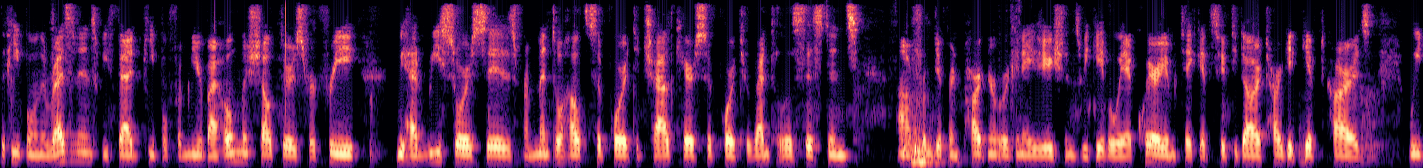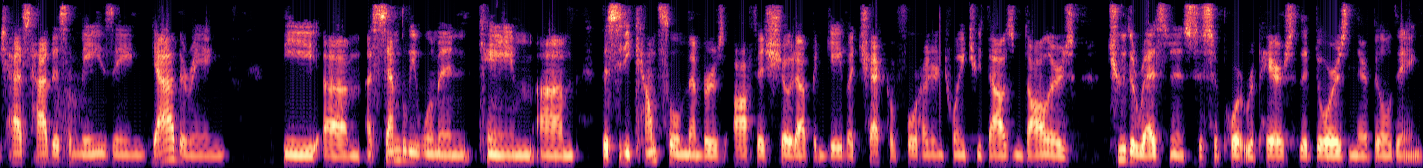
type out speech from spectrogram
the people in the residence. We fed people from nearby homeless shelters for free. We had resources from mental health support to childcare support to rental assistance uh, from different partner organizations. We gave away aquarium tickets, $50 Target gift cards. We just had this amazing gathering. The um, assemblywoman came, um, the city council member's office showed up and gave a check of $422,000 to the residents to support repairs to the doors in their building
